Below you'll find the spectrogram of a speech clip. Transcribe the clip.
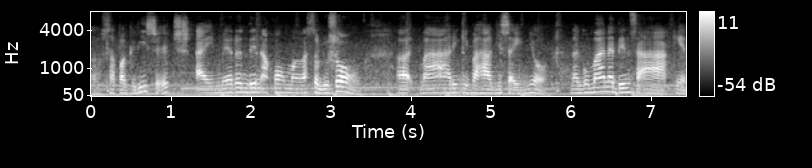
uh, sa pag-research ay meron din akong mga solusyong uh, maaaring ibahagi sa inyo na gumana din sa akin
